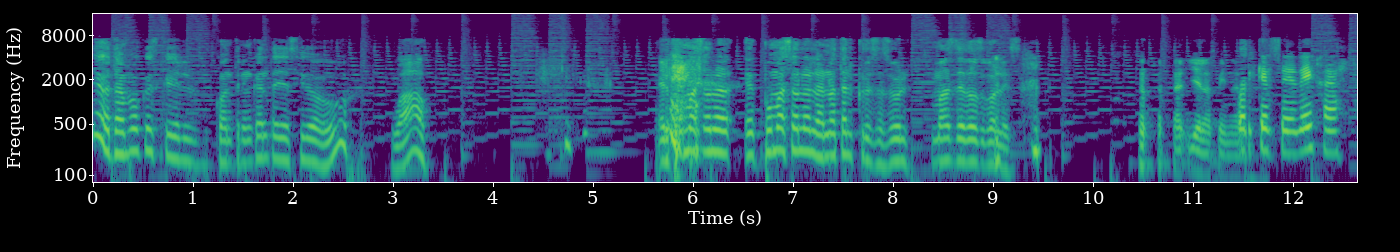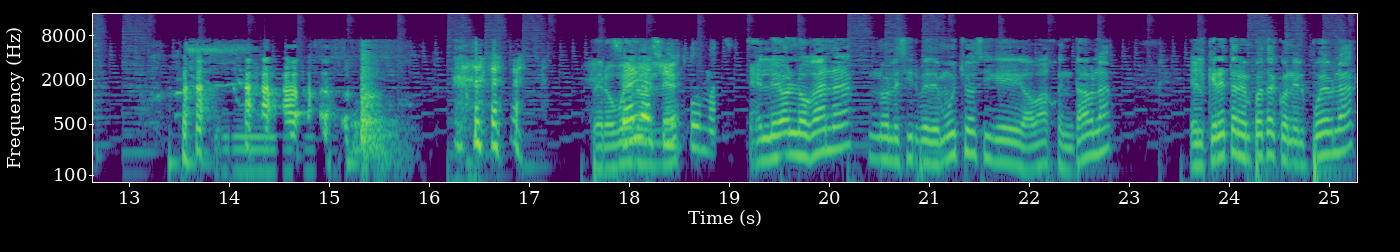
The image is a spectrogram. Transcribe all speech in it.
Digo, tampoco es que el contrincante haya sido, uh, wow. El Puma solo, el Puma solo le anota al Cruz Azul, más de dos goles. y en la final. Porque se deja. Pero bueno, Solo el, Pumas. el León lo gana, no le sirve de mucho, sigue abajo en tabla. El Querétaro empata con el Puebla.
